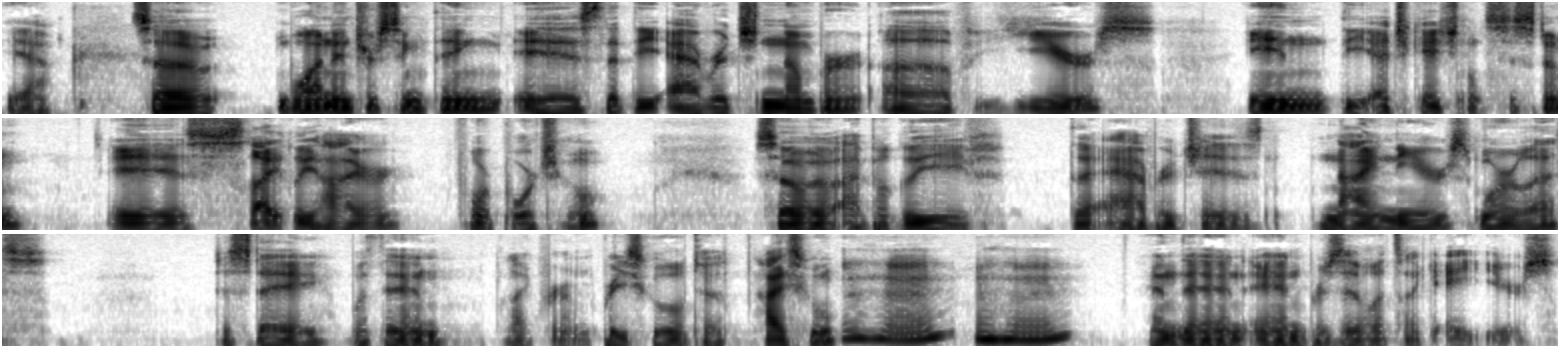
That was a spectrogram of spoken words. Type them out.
Yeah. So one interesting thing is that the average number of years in the educational system is slightly higher for Portugal. So I believe the average is nine years, more or less, to stay within like from preschool to high school. Mm-hmm. Mm-hmm. And then in Brazil, it's like eight years,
